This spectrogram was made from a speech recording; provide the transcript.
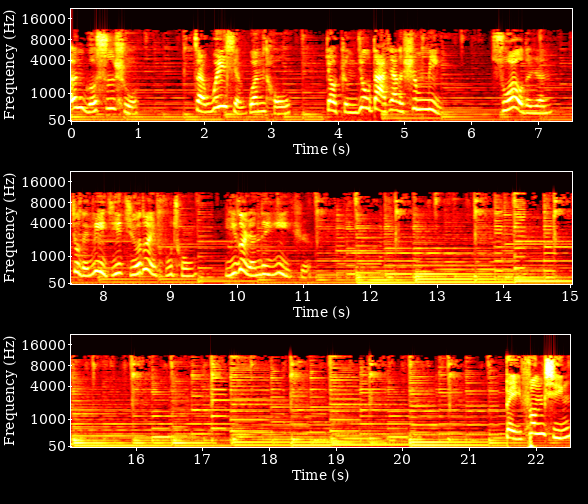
恩格斯说，在危险关头，要拯救大家的生命，所有的人就得立即绝对服从一个人的意志。北风行，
